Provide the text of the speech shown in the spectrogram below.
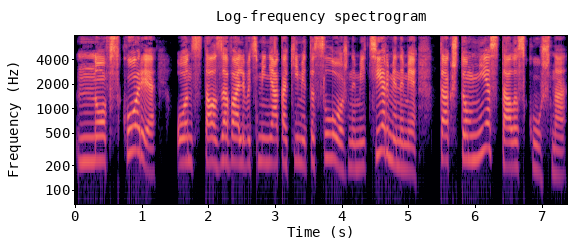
Но вскоре он стал заваливать меня какими-то сложными терминами, так что мне стало скучно.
